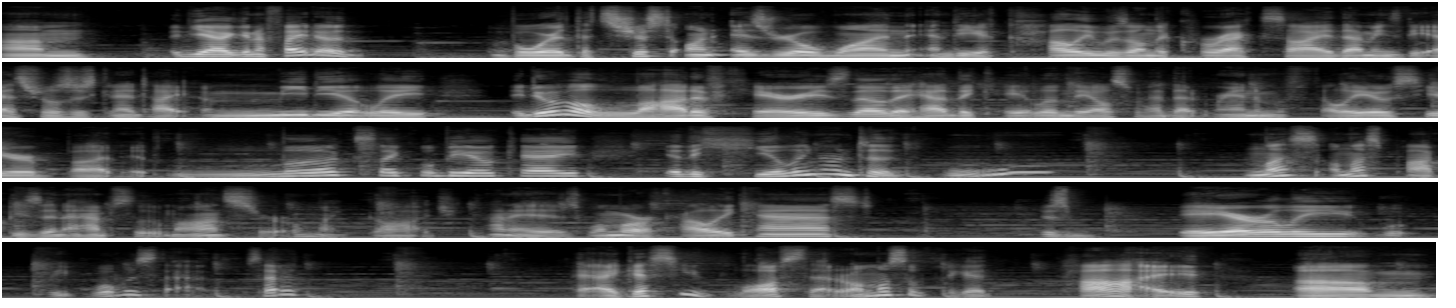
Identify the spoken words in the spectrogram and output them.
Um, but yeah, I'm gonna fight a board that's just on Ezreal 1 and the Akali was on the correct side. That means the Ezreal's just going to die immediately. They do have a lot of carries, though. They had the Caitlyn. They also had that random Aphelios here, but it looks like we'll be okay. Yeah, the healing onto... Ooh, unless unless Poppy's an absolute monster. Oh my god, she kind of is. One more Akali cast. Just barely... Wait, what was that? Was that a... I guess he lost that. It almost looked like a tie. Um,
